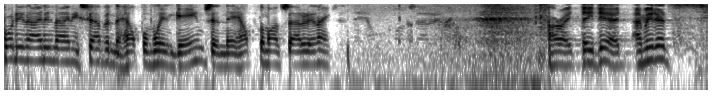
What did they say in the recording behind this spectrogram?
29 and 97 to help them win games, and they helped them on Saturday night. All right, they did. I mean, it's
